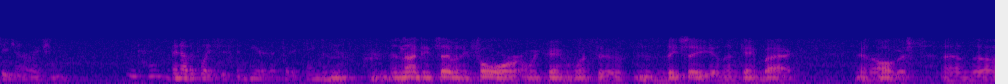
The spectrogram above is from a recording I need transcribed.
degeneration. Okay. And other places in here that, but it came In, here. in nineteen seventy-four, we came, went to DC and then came back in August. And, uh,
